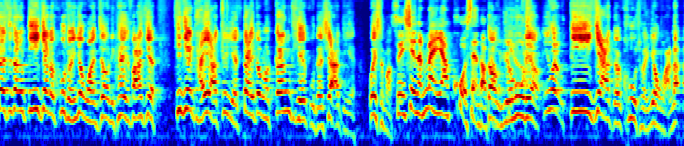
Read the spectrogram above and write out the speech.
但是当低价的库存用完之后，你可以发现，今天台亚聚也带动了钢铁股的下跌，为什么？所以现在卖压扩散到到原物料，因为低价的库存用完了。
